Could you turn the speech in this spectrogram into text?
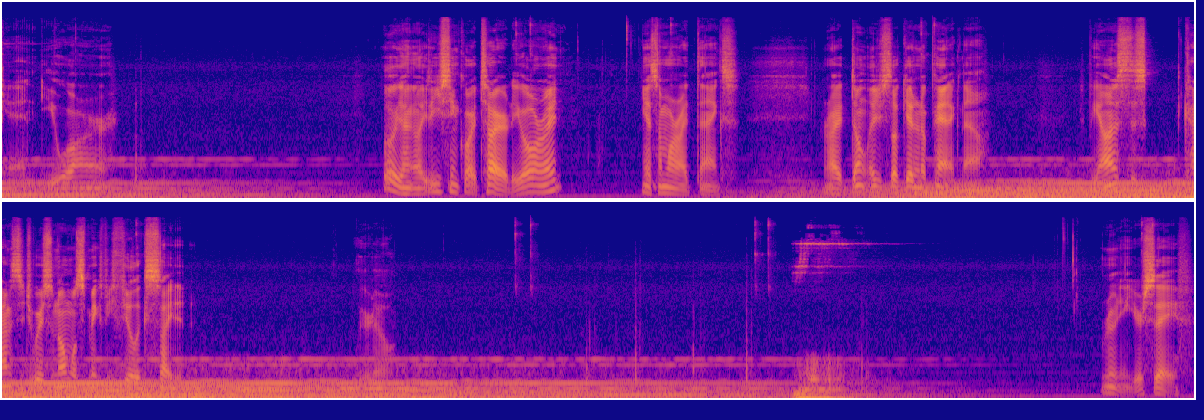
And you are... Oh, young lady, you seem quite tired. Are you alright? Yes, I'm alright, thanks. Right, don't let yourself get in a panic now. To be honest, this kind of situation almost makes me feel excited. Weirdo. Rooney, you're safe.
